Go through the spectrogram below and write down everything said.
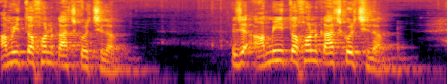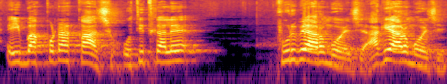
আমি তখন কাজ করছিলাম। এই যে, আমি তখন কাজ করছিলাম, এই বাক্যটার কাজ অতীতকালে পূর্বে আরম্ভ হয়েছে, আগে আরম্ভ হয়েছে,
